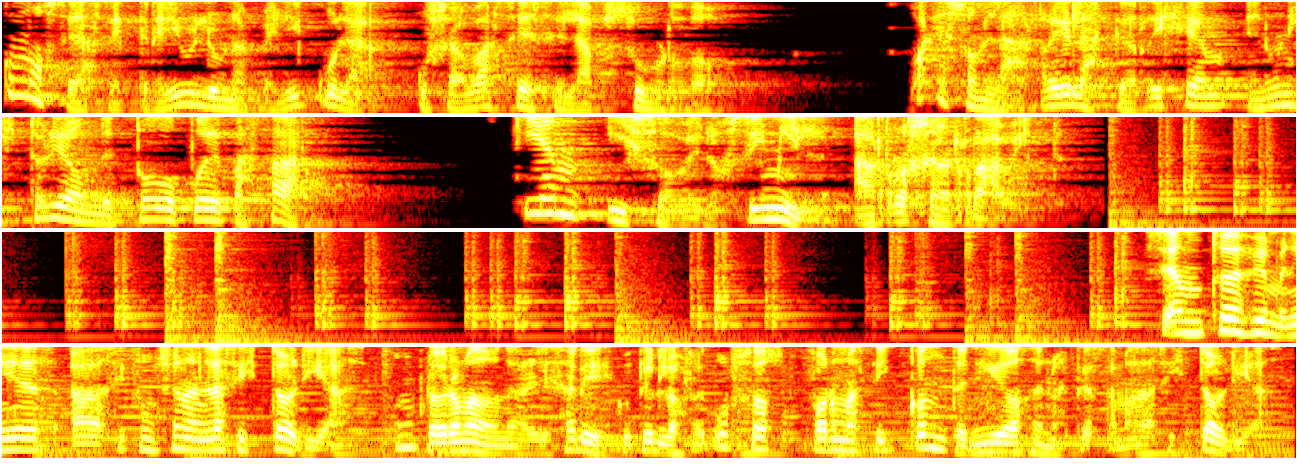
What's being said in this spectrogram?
¿Cómo se hace creíble una película cuya base es el absurdo? ¿Cuáles son las reglas que rigen en una historia donde todo puede pasar? ¿Quién hizo verosímil a Roger Rabbit? Sean todos bienvenidos a Así funcionan las historias, un programa donde analizar y discutir los recursos, formas y contenidos de nuestras amadas historias,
